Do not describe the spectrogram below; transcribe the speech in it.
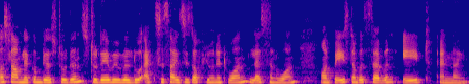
Assalamu alaikum dear students. Today we will do exercises of unit 1 lesson 1 on page number 7, 8 and 9.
